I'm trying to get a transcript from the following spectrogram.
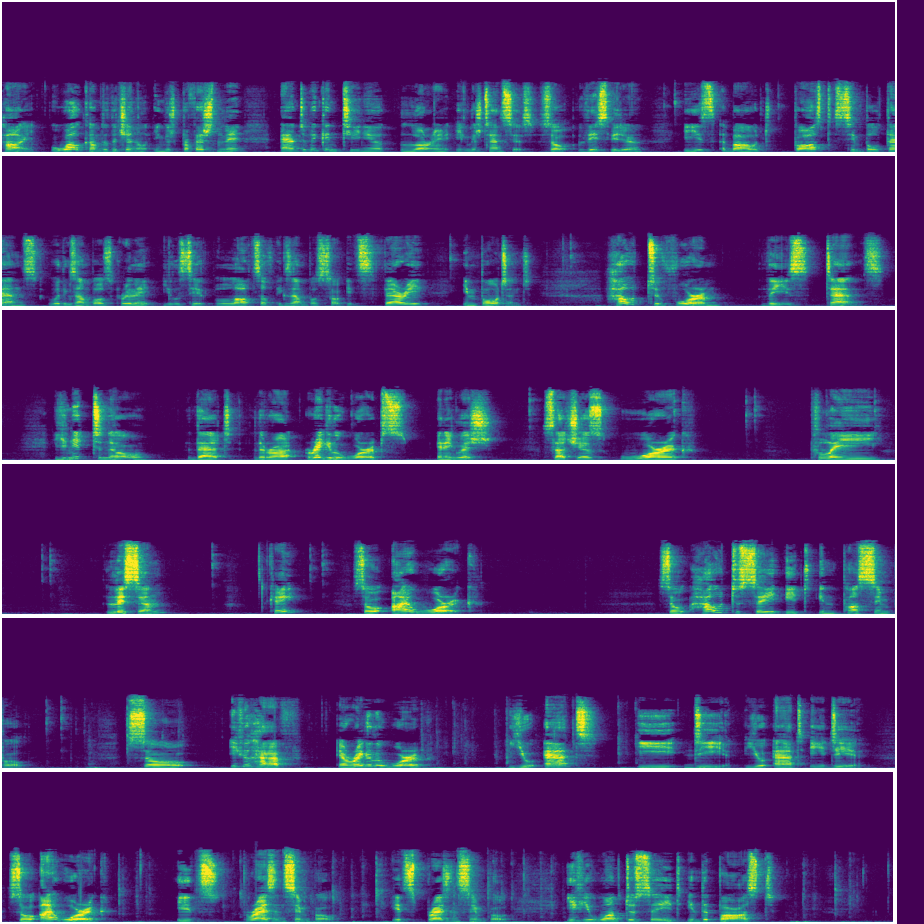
Hi, welcome to the channel English Professionally and we continue learning English tenses. So this video is about past simple tense with examples. Really, you'll see lots of examples, so it's very important. How to form these tense? You need to know that there are regular verbs in English such as work, play, listen. Okay? So I work. So how to say it in past simple? So if you have a regular verb, you add ed, you add ed. So I work, it's present simple. It's present simple. If you want to say it in the past,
